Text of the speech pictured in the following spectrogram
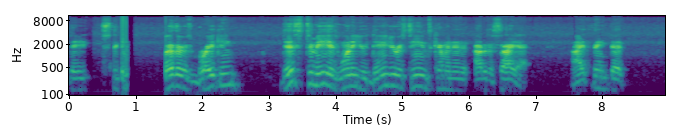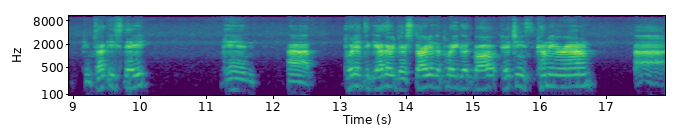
they weather is breaking. This to me is one of your dangerous teams coming in out of the SIAC. I think that Kentucky State can uh, put it together. They're starting to play good ball. Pitching's coming around. Uh,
